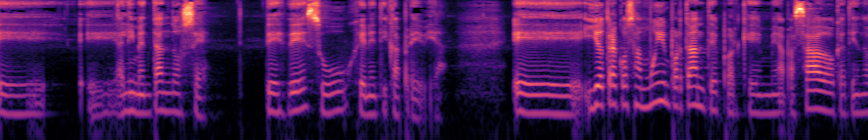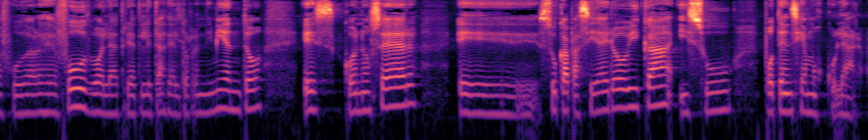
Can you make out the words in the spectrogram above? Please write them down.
eh, alimentándose desde su genética previa. Eh, y otra cosa muy importante, porque me ha pasado que atiendo a jugadores de fútbol, a triatletas de alto rendimiento, es conocer eh, su capacidad aeróbica y su potencia muscular.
